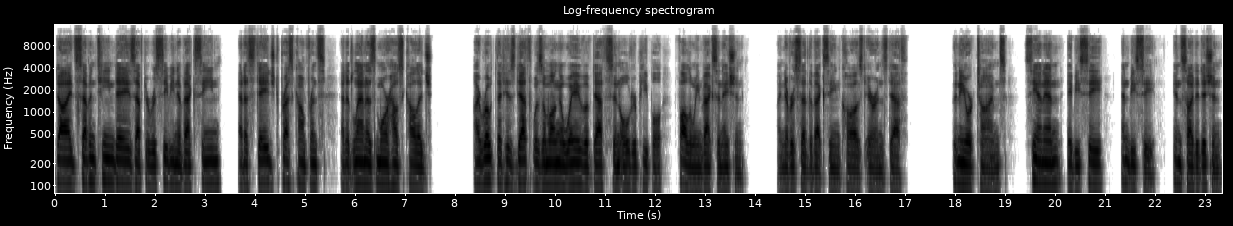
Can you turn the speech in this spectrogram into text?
died 17 days after receiving a vaccine at a staged press conference at Atlanta's Morehouse College. I wrote that his death was among a wave of deaths in older people following vaccination. I never said the vaccine caused Aaron's death. The New York Times, CNN, ABC, NBC, Inside Edition,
